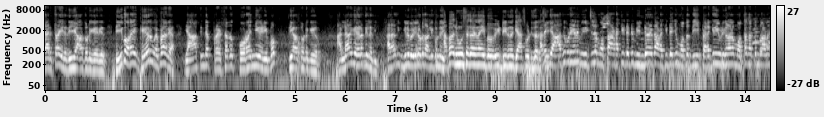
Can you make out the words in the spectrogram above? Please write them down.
ചരിത്രമില്ല തീ അകത്തോട്ട് കയറിയത് തീ കുറെ. കയറും എപ്പോഴാ അറിയാം? ഗ്യാസിന്റെ പ്രഷർ കുറഞ്ഞു കഴിയുമ്പോൾ തീ അകത്തോട്ട് കയറും അല്ലാതെ കയറത്തില്ല നീ. അല്ലാതെ ഇങ്ങനെ വെളിയിലോട്ട് തള്ളിക്കൊണ്ടിരിക്കും അപ്പൊ ന്യൂസ് ഒക്കെ വരുന്ന ഇപ്പൊ വീട്ടിൽ ഇരുന്ന് ഗ്യാസ് പൊട്ടി അല്ല ഗ്യാസ് പിടിക്കണ വീട്ടിലെ മൊത്തം അടച്ചിട്ടിട്ട് വിൻഡോ ഒക്കെ അടച്ചിട്ടേച്ച് മൊത്തം തീ പെരക്ക് തീ പിടിക്കണ മൊത്തം കത്തുമ്പോഴാണ്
